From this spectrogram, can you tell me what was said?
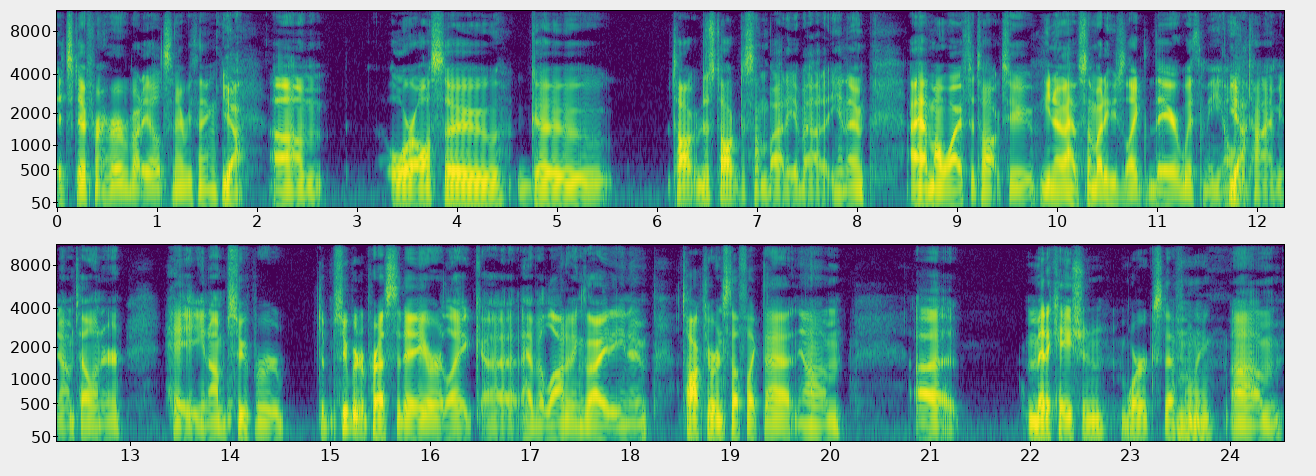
it's different for everybody else and everything. yeah, Um, or also go talk, just talk to somebody about it. You know, I have my wife to talk to. You know, I have somebody who's like there with me all Yeah. the time. You know, I'm telling her, hey, you know, I'm super de- super depressed today, or like uh, have a lot of anxiety. You know, talk to her and stuff like that. Um, uh, medication works definitely. Um,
